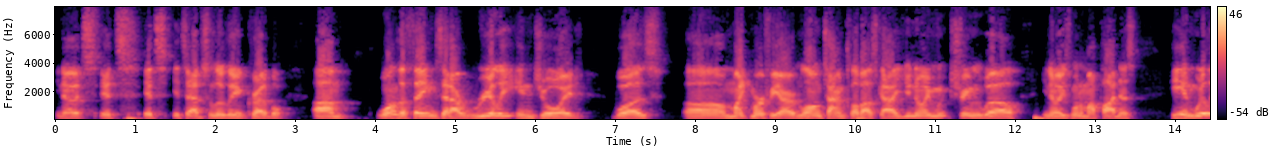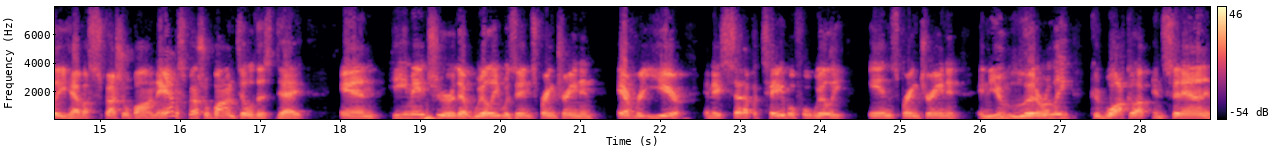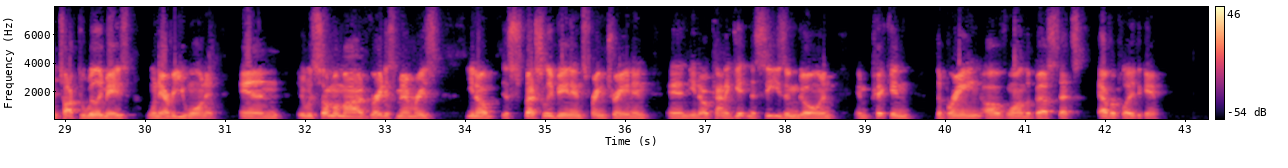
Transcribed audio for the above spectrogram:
you know, it's it's it's it's absolutely incredible. Um, one of the things that I really enjoyed was uh, Mike Murphy, our longtime clubhouse guy. You know him extremely well. You know he's one of my partners. He and Willie have a special bond. They have a special bond till this day. And he made sure that Willie was in spring training every year. And they set up a table for Willie in spring training. And you literally could walk up and sit down and talk to Willie Mays whenever you wanted. And it was some of my greatest memories, you know, especially being in spring training and, you know, kind of getting the season going and picking the brain of one of the best that's ever played the game.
